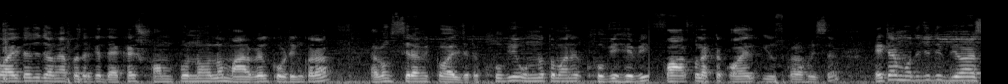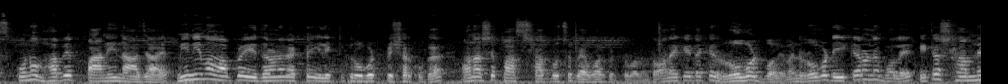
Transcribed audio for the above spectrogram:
কয়েলটা যদি আমি আপনাদেরকে দেখাই, সম্পূর্ণ হলো মার্বেল কোটিং করা এবং সিরামিক কয়েল যেটা খুবই উন্নত মানের, খুবই হেভি পাওয়ারফুল একটা কয়েল ইউজ করা হয়েছে। এটার মধ্যে যদি ভিউয়ার্স কোনোভাবে পানি না যায় মিনিমাম আপনার এই ধরনের একটা ইলেকট্রিক রোবট প্রেশার কুকার অনাসে পাঁচ, সাত বছর ব্যবহার করতে পারবেন। তো অনেকে এটাকে রোবট বলে। মানে রোবট এই কারণে বলে, এটা সামনে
